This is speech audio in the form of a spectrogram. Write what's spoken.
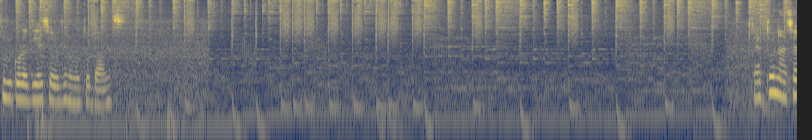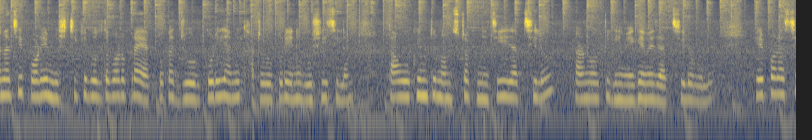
শুরু করে দিয়েছে ওদের মতো ডান্স এত নাচানাচি পরে মিষ্টিকে বলতে পারো প্রায় এক প্রকার জোর করেই আমি খাটের ওপরে এনে বসিয়েছিলাম। তাও ও কিন্তু ননস্টপ নেচেই যাচ্ছিল, কারণ ও একটু ঘেমে ঘেমে যাচ্ছিল বলে। এরপর আসছে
